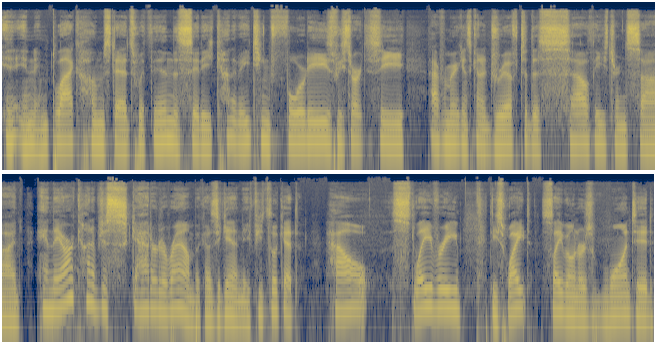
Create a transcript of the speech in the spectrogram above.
in, in, in black homesteads within the city, kind of 1840s. We start to see African Americans kind of drift to the southeastern side, and they are kind of just scattered around because, again, if you look at how slavery, these white slave owners wanted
